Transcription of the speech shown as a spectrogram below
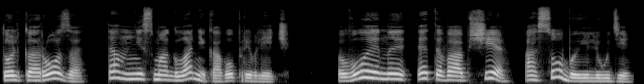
Только Роза там не смогла никого привлечь. Воины это вообще особые люди.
